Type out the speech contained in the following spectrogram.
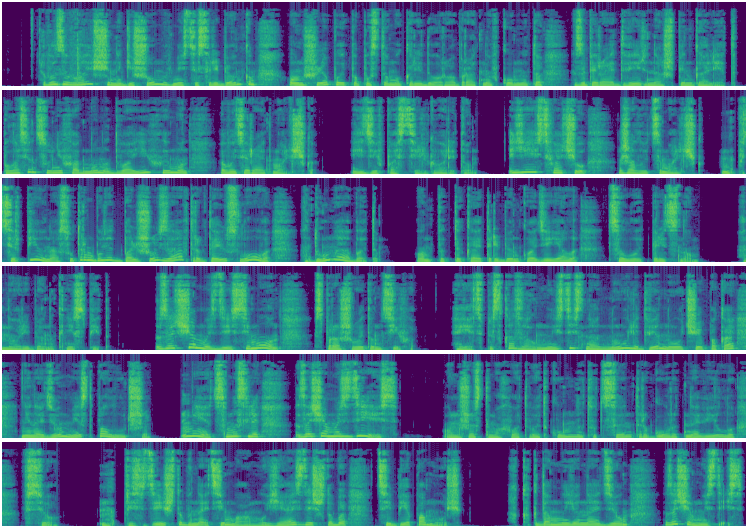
Вызывающе, нагишом вместе с ребенком он шлепает по пустому коридору обратно в комнату, запирает дверь на шпингалет. Полотенце у них одно на двоих, им он вытирает мальчика. «Иди в постель», — говорит он. «Есть хочу», — жалуется мальчик. «Потерпи, у нас утром будет большой завтрак, даю слово. Думай об этом». Он подтыкает ребенку одеяло, целует перед сном. Но ребенок не спит. «Зачем мы здесь, Симон?» — спрашивает он тихо. «Я тебе сказал, мы здесь на одну или две ночи, пока не найдем место получше». «Нет, в смысле, зачем мы здесь?» Он жестом охватывает комнату, центр, город, на виллу, все. «Ты здесь, чтобы найти маму, я здесь, чтобы тебе помочь». «А когда мы ее найдем, зачем мы здесь?»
